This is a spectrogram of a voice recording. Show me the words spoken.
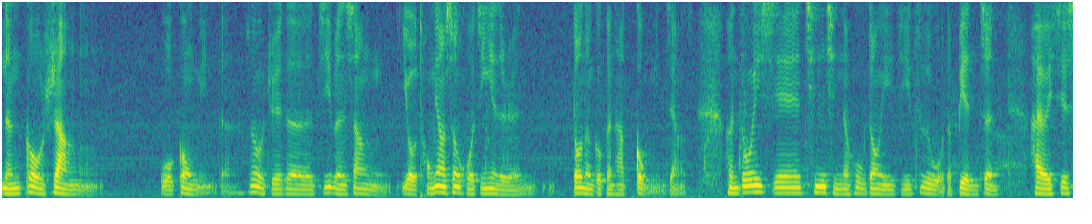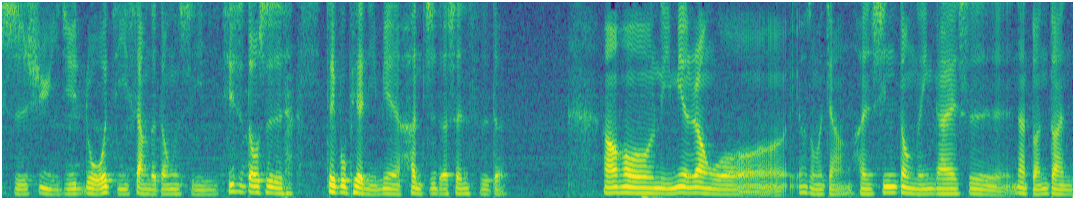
能够让我共鸣的，所以我觉得基本上有同样生活经验的人都能够跟他共鸣这样子。很多一些亲情的互动，以及自我的辩证，还有一些时序以及逻辑上的东西，其实都是这部片里面很值得深思的。然后里面让我要怎么讲很心动的，应该是那短短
